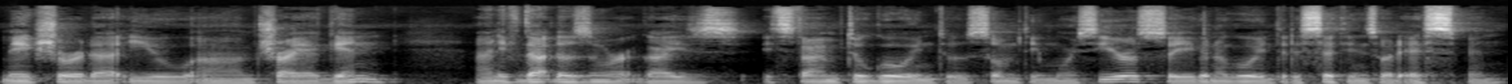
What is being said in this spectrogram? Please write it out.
make sure that you um, try again. And if that doesn't work, guys, it's time to go into something more serious. So you're going to go into the settings for the S Pen.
